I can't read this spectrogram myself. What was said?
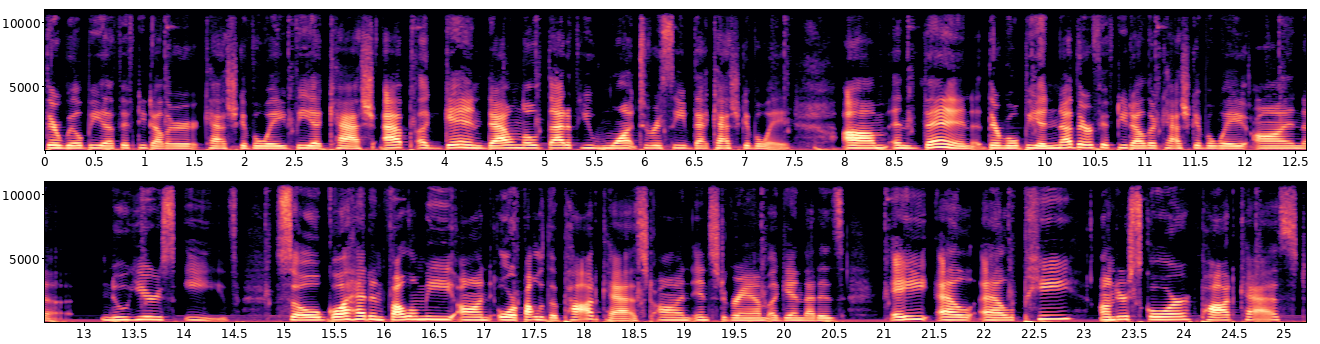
there will be a $50 cash giveaway via Cash App. Again, download that if you want to receive that cash giveaway. Um, and then there will be another $50 cash giveaway on New Year's Eve. So go ahead and follow me on or follow the podcast on Instagram. Again, that is A L L P underscore podcast.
